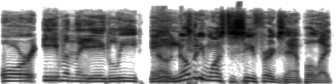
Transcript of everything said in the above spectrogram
or even the elite No, eight. nobody wants to see, for example, like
